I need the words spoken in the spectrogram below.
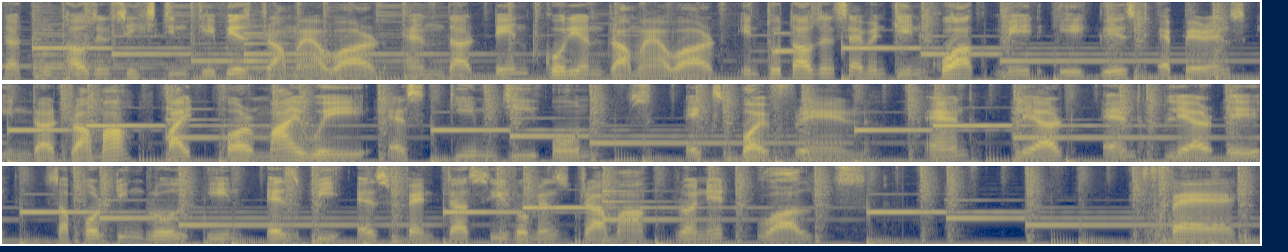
the 2016 KBS Drama Award and the 10 Korean Drama Award. In 2017, Kwak made a guest appearance in the drama Fight for My Way as Kim Ji-eun's ex-boyfriend and played and played a supporting role in SBS fantasy romance drama Ronet Waltz. Facts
